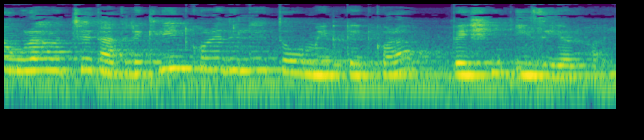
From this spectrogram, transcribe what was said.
নোংরা হচ্ছে, তাড়াতাড়ি ক্লিন করে দিলে তো মেনটেন করা বেশি ইজিয়ার হয়।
